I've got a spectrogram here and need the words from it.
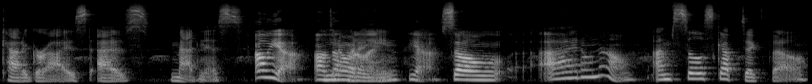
categorized as madness. Oh yeah. Oh, You know what I mean? Yeah. So I don't know. I'm still a skeptic though.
